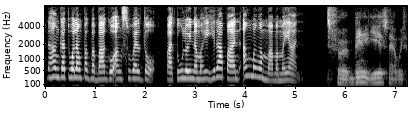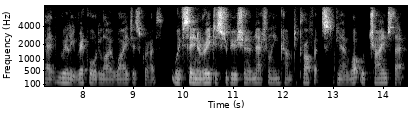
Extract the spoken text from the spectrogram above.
na hanggat walang pagbabago ang sweldo, patuloy na mahihirapan ang mga mamamayan. For many years now, we've had really record low wages growth. We've seen a redistribution of national income to profits. Now, what would change that?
